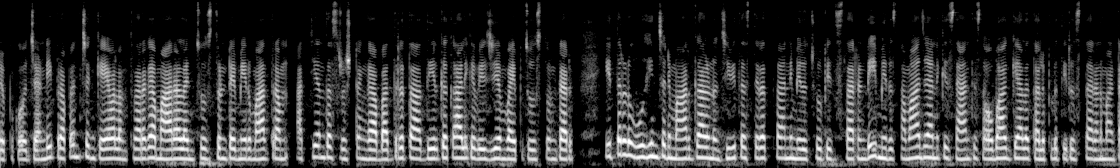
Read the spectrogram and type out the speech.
చెప్పుకోవచ్చు అండి ప్రపంచం కేవలం త్వరగా మారాలని చూస్తుంటే మీరు మాత్రం అత్యంత సృష్టంగా భద్రత దీర్ఘకాలిక విజయం వైపు చూస్తుంటారు. ఇతరులు ఊహించని మార్గాలను జీవిత స్థిరత్వాన్ని మీరు చూపిస్తారండి. మీరు సమాజానికి శాంతి సౌభాగ్యాల తలుపులు తీరుస్తారనమాట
